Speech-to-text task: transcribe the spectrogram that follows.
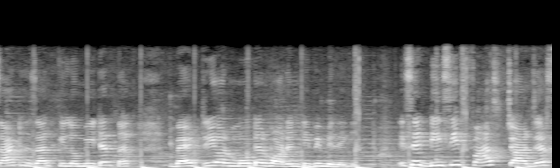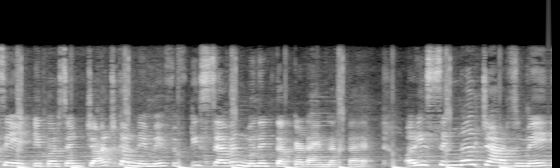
साठ हज़ार किलोमीटर तक बैटरी और मोटर वारंटी भी मिलेगी। इसे डीसी फास्ट चार्जर से 80 परसेंट चार्ज करने में 57 मिनट तक का टाइम लगता है। और ये सिंगल चार्ज में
